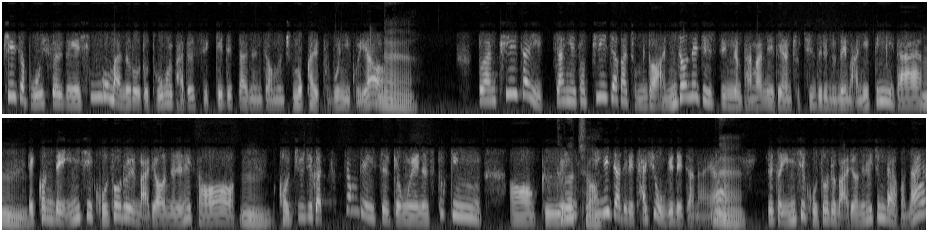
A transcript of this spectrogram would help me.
피해자 보호시설 등의 신고만으로도 도움을 받을 수 있게 됐다는 점은 주목할 부분이고요. 네. 또한 피해자 입장에서 피해자가 좀 더 안전해질 수 있는 방안에 대한 조치들이 눈에 많이 띕니다. 음. 예컨대 임시 고소를 마련을 해서 음. 거주지가 특정돼 있을 경우에는 스토킹 어그 그렇죠. 행위자들이 다시 오게 되잖아요. 네. 그래서 임시 고소를 마련을 해준다거나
